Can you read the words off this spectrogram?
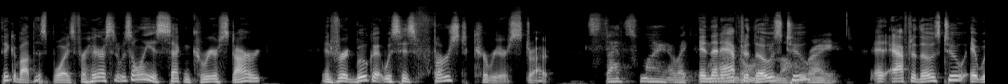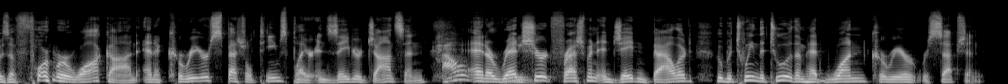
Think about this, boys. For Harrison, it was only his second career start, and for Egbuka, it was his first career start. That's my like. And then after those two, right? And after those two, it was a former walk-on and a career special teams player in Xavier Johnson, How and a redshirt freshman in Jayden Ballard, who between the two of them had one career reception.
